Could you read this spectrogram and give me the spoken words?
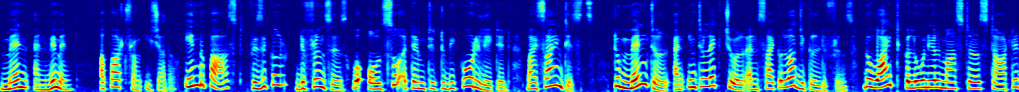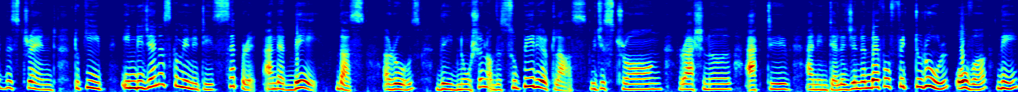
men and women, apart from each other. In the past, physical differences were also attempted to be correlated by scientists to mental and intellectual and psychological difference. The white colonial masters started this trend to keep indigenous communities separate and at bay. Thus, arose the notion of the superior class, which is strong, rational, active, and intelligent, and therefore fit to rule over the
